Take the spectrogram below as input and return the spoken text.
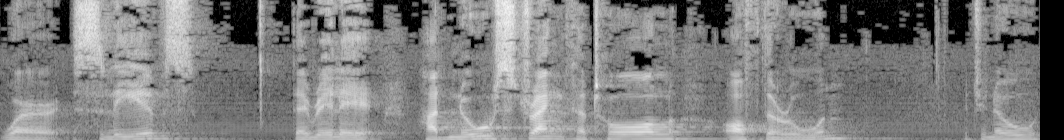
were slaves. They really had no strength at all of their own. But you know,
